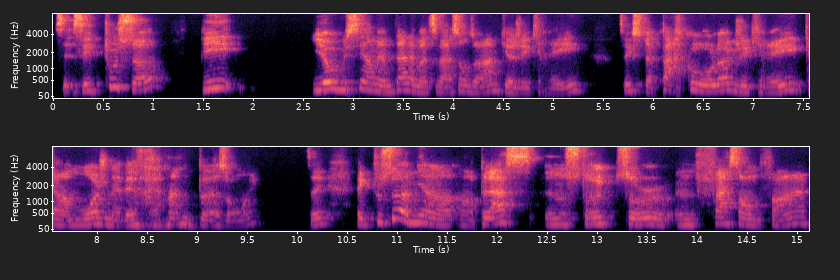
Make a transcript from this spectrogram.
C'est tout ça. Puis il y a aussi en même temps la motivation durable que j'ai créée. C'est ce parcours-là que j'ai créé quand moi, je n'avais vraiment besoin. Fait que tout ça a mis en, place une structure, une façon de faire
